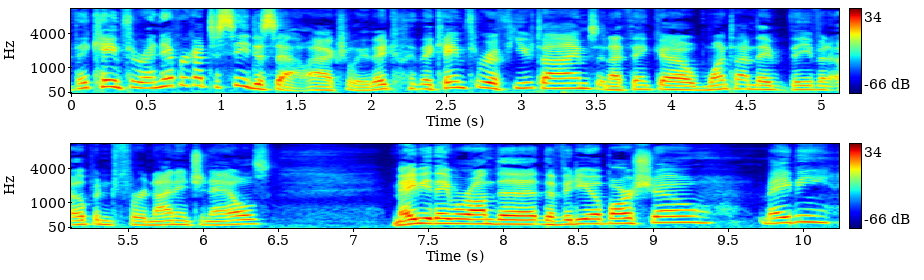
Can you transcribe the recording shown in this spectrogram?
They came through. I never got to see Dessau actually. They they came through a few times, and I think uh, one time they, they even opened for Nine Inch Nails. Maybe they were on the the video bar show. Maybe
